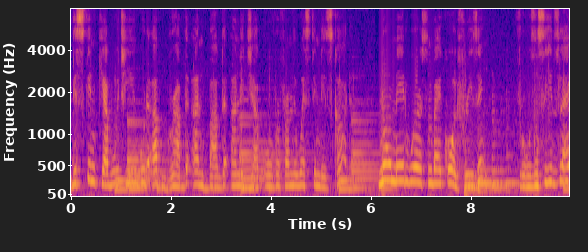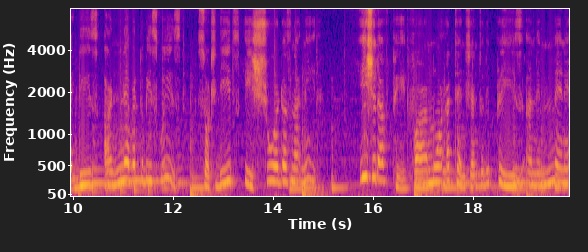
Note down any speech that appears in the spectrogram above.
The skin cab which he would have grabbed and bagged on the over from the West Indies cod. Now made worse by cold freezing. Frozen seeds like these are never to be squeezed. Such deeds he sure does not need. He should have paid far more attention to the pleas and the many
